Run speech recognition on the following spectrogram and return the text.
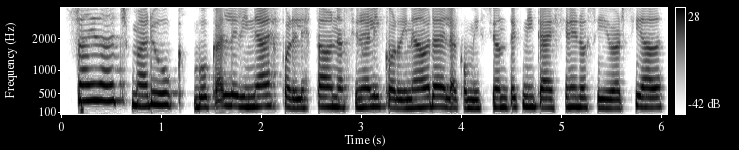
Saidach Maruk, vocal de Linares por el Estado Nacional y coordinadora de la Comisión Técnica de Géneros y Diversidad,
